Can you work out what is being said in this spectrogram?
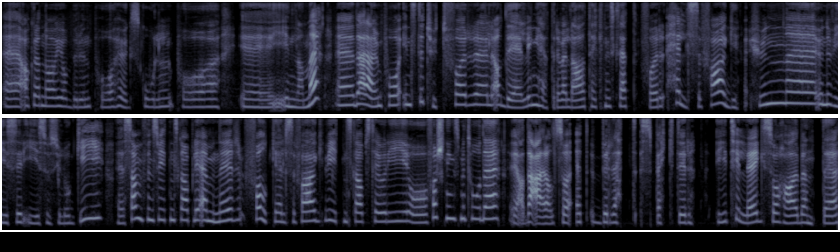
Eh, Akkurat nå jobber hun på Høgskolen på, i Innlandet. Der er hun på institutt for, eller avdeling heter det vel da, teknisk sett, for helsefag. Hun underviser i sosiologi, samfunnsvitenskapelige emner, folkehelsefag, vitenskapsteori og forskningsmetode. Ja, det er altså et bredt spekter I tillegg så har Bente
